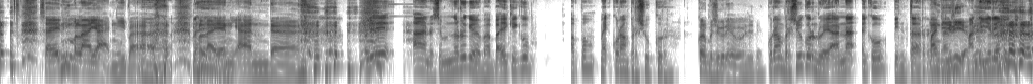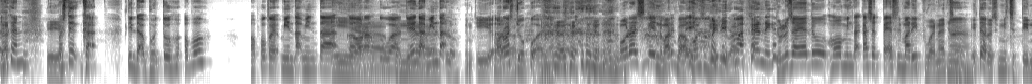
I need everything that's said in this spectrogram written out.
saya ini melayani pak melayani anda Jadi anu sih menurut ya bapak iki ku apa mek kurang bersyukur. kurang bersyukur ya pak maksudnya Kurang bersyukur duwe anak iku pinter. Mandiri ya? kan? Mandiri. ya kan? Iya. Pasti gak tidak butuh apa apa kayak minta-minta ke Iya, orang tua. Dia nggak bener. minta loh. iya Moro wis jopo kan. Moras ke Indomaret bawa uang sendiri pak kan. Dulu saya tuh mau minta kaset PS 5 ribuan aja. Nah. Itu harus mijetin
